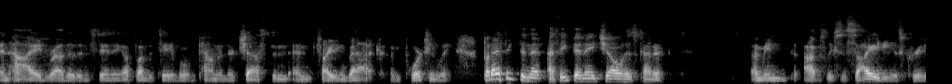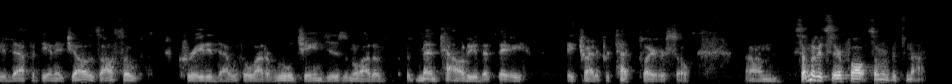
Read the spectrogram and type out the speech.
and hide rather than standing up on the table and pounding their chest and, and fighting back, unfortunately. But I think the net, I think the NHL has kind of, I mean, obviously society has created that, but the NHL has also created that with a lot of rule changes and a lot of mentality that they they try to protect players. So um, some of it's their fault, some of it's not.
